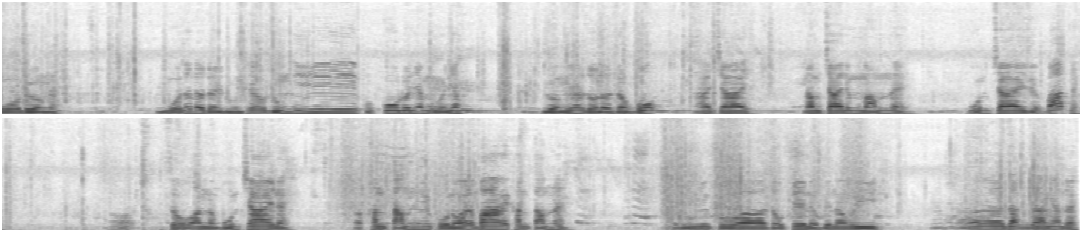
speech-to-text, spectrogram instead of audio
mua đường này. Mình mua rất là đầy đủ theo đúng ý của cô luôn nhé mọi người nhé đường nhá, rồi là dầu gội, hai chai, năm chai nước mắm này, bốn chai rửa bát này. Đó, dầu ăn là bốn chai này. Ờ, khăn tắm như cô nói là ba cái khăn tắm này. Đúng như cô ờ, giấu tên ở bên Na Uy. Đã dặn ra nhá, đây.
